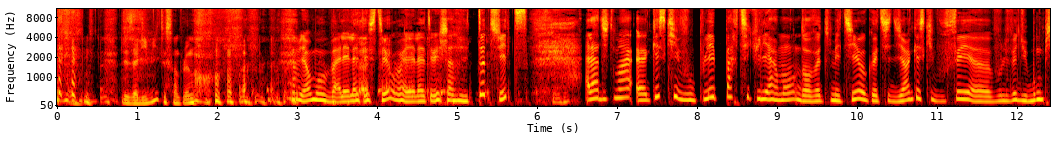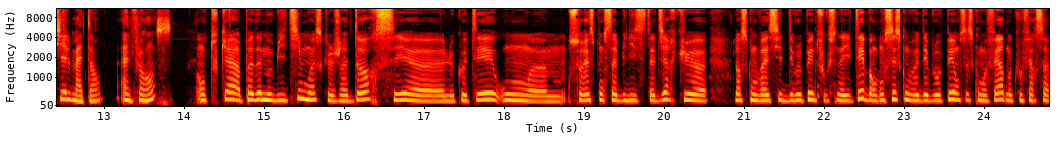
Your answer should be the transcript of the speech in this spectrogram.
Des alibis, tout simplement. Très bien, bon, on va aller la tester, on va aller la télécharger tout de suite. Alors, dites-moi, qu'est-ce qui vous plaît particulièrement dans votre métier au quotidien? Qu'est-ce qui vous fait euh, vous lever du bon pied le matin, Anne-Florence? En tout cas, à Pada Mobility, moi, ce que j'adore, c'est euh, le côté où on euh, se responsabilise. C'est-à-dire que lorsqu'on va essayer de développer une fonctionnalité, ben, on sait ce qu'on veut développer, on sait ce qu'on veut faire, donc il faut faire ça.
